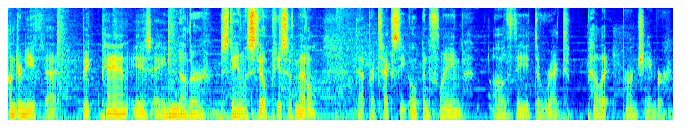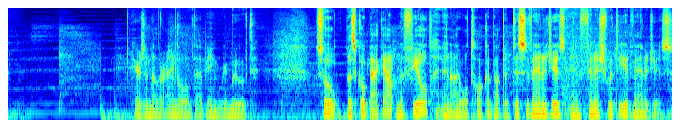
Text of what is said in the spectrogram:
Underneath that big pan is another stainless steel piece of metal that protects the open flame of the direct pellet burn chamber. Here's another angle of that being removed. So let's go back out in the field and I will talk about the disadvantages and finish with the advantages.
